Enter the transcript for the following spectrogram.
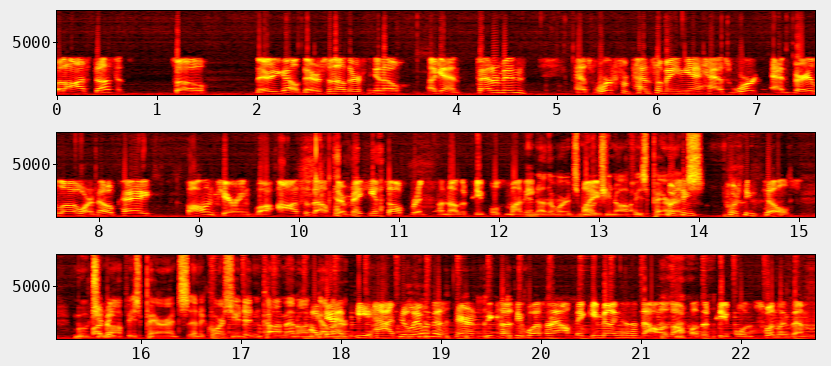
But Oz doesn't. So there you go. There's another, you know, again, Fetterman has worked for Pennsylvania, has worked at very low or no pay, volunteering, while Oz is out there making himself rich on other people's money. In other words, mooching off his parents. Pushing, pushing pills. Mooching off his parents, and of course, you didn't comment on Again, Governor. he had to live with his parents because he wasn't out making millions of dollars off other people and swindling them,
